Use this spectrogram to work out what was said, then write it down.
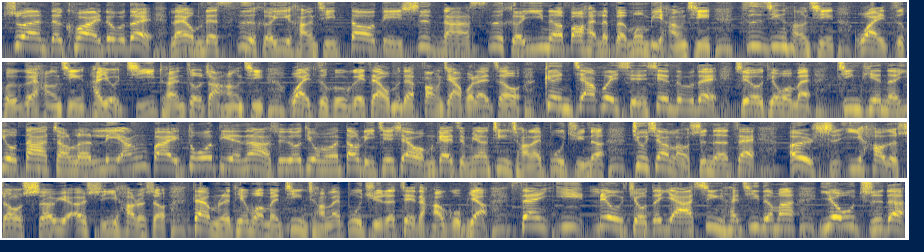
赚得快，对不对？来，我们的四合一行情到底是哪四合一呢？包含了本梦比行情、资金行情、外资回归行情，还有集团做账行情。外资回归在我们的放假回来之后更加会显现，对不对？所以，听友们，今天呢又大涨了两百多点啊！所以，听友们，到底接下来我们该怎么样进场来布局呢？就像老师呢在二十一号的时候，十二月二。二十一号的时候，带我们的天王们进场来布局的这档好股票三一六九的雅信，还记得吗？优质的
